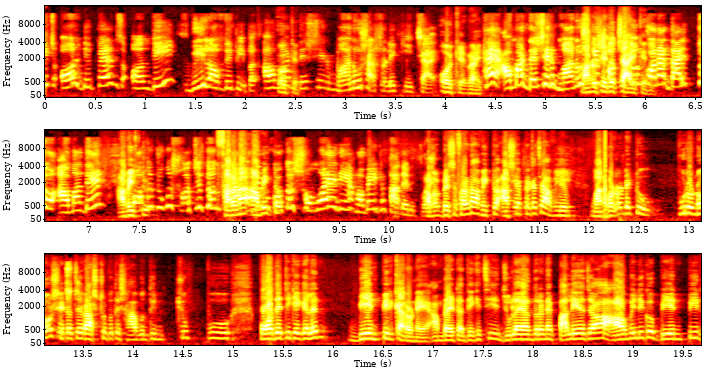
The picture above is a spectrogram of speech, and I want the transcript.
It all depends on the will of the people আমার Okay. দেশের মানুষ আসলে কি চায়? ওকে রাইট হ্যাঁ আমার দেশের মানুষকে মানুষ এটা চায় সচেতন কিনা? করার দায়িত্ব আমাদের আমি একটু কতটুকু সচেতন ফারহানা, করা আমি হবে, একটু- কত সময় নিয়ে হবে এটা তাদের উপর। আমার বেশি ফারহানা আমি একটু আসি আপনার কাছে আমি মানে ঘটনাটা একটু পুরনো সেটা হচ্ছে রাষ্ট্রপতি শাহাবুদ্দিন চুপ্পু পদে টিকে গেলেন বিএনপির কারণে। আমরা এটা দেখেছি জুলাই আন্দোলনে পালিয়ে যাওয়া আওয়ামী লীগ ও বিএনপির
